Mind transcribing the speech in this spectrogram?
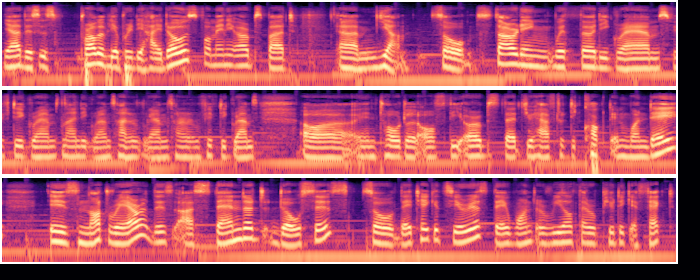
Yeah this is probably a pretty high dose for many herbs but um, yeah so starting with 30 grams, 50 grams, 90 grams, 100 grams, 150 grams uh, in total of the herbs that you have to decoct in one day is not rare. These are standard doses. So they take it serious. They want a real therapeutic effect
